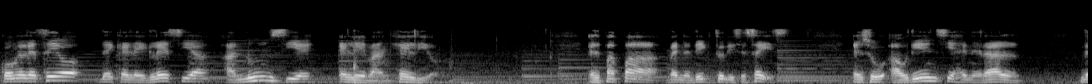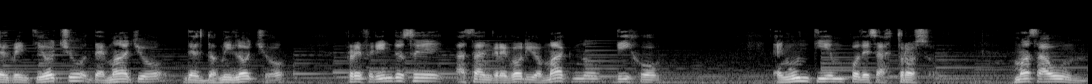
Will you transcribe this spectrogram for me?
con el deseo de que la Iglesia anuncie el Evangelio el Papa Benedicto XVI, en su audiencia general del 28 de mayo del 2008, refiriéndose a San Gregorio Magno, dijo, en un tiempo desastroso, más aún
